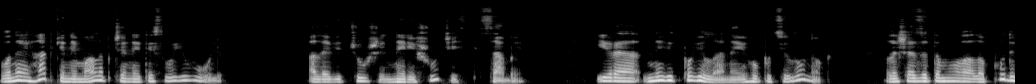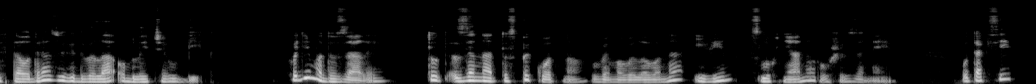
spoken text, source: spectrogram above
вона й гадки не мала б чинити свою волю. Але, відчувши нерішучість саби, Іра не відповіла на його поцілунок, лише затамувала подих та одразу відвела обличчя вбік. Ходімо до зали. Тут занадто спекотно, вимовила вона, і він слухняно рушив за нею. У таксі,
